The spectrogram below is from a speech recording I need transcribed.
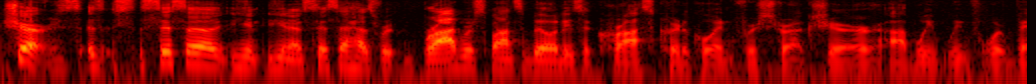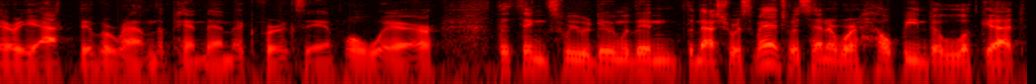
Sure. CISA, you, you know, CISA has re- broad responsibilities across critical infrastructure. Uh, we, we were very active around the pandemic, for example, where the things we were doing within the National Risk Management Center were helping to look at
